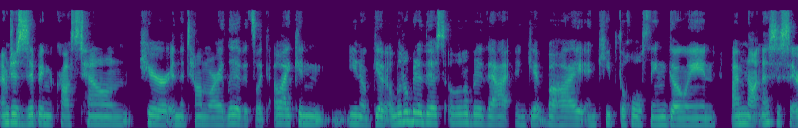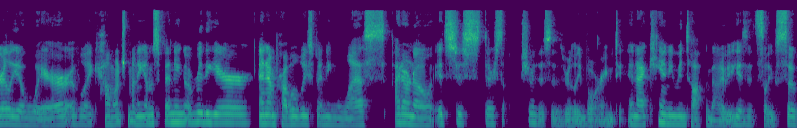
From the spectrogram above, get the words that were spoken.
I'm just zipping across town here in the town where I live, it's like, oh, I can, you know, get a little bit of this, a little bit of that and get by and keep the whole thing going. I'm not necessarily aware of like how much money I'm spending over the year and I'm probably spending less. I don't know. It's just there's I'm sure this is really boring to, and I can't even talk about it because it's like so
